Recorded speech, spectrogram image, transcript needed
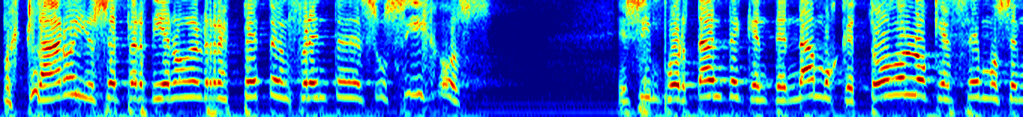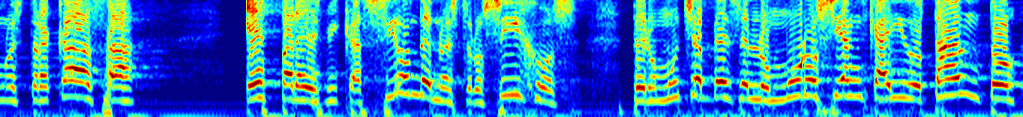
Pues claro, ellos se perdieron el respeto en frente de sus hijos. Es importante que entendamos que todo lo que hacemos en nuestra casa es para edificación de nuestros hijos, Pero muchas veces los muros se han caído tanto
